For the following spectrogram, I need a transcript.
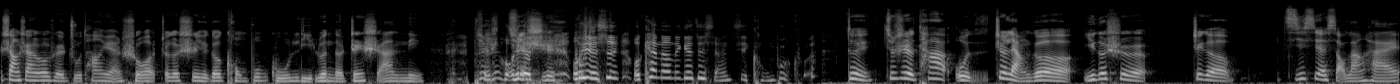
上善若水煮汤圆说这个是一个恐怖谷理论的真实案例，确对我也确实，我也是，我看到那个就想起恐怖谷。对，就是他，我这两个，一个是这个机械小男孩，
